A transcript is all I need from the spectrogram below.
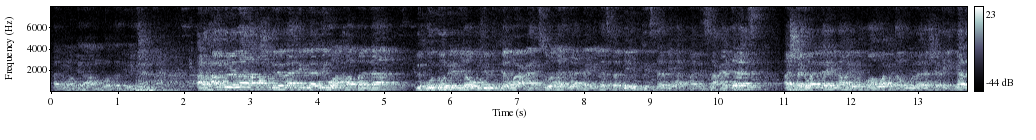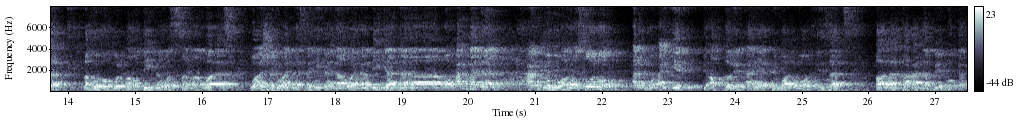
karena pakai amplop tadi Alhamdulillah Alhamdulillahilladzi wahabana li huduril yaum bil jama'at suhadana ila sabil kisabi akmalis sa'adat. Asyhadu an la ilaha illallah wahdahu la syarika lah. Lahu rabbul ardina was samawat. Wa asyhadu anna sayyidana wa nabiyyana Muhammadan abduhu wa rasuluh al muayyid bi afdalil ayati wal mu'jizat قال تعالى في محكم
